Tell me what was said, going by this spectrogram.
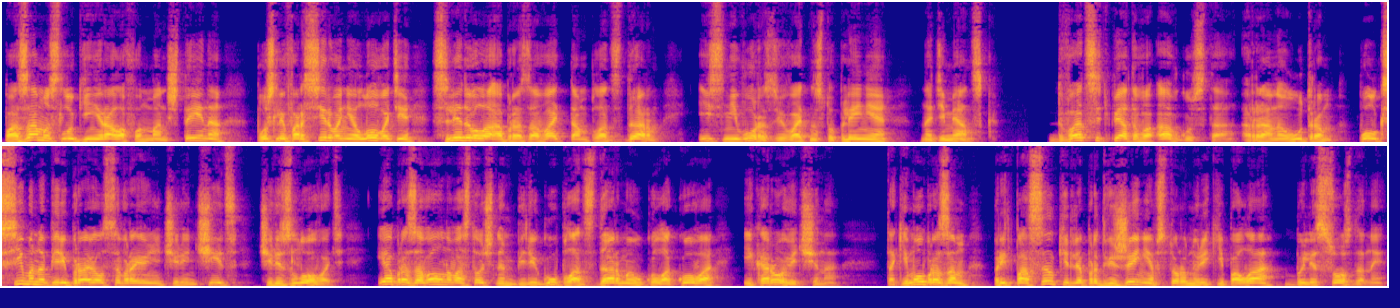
По замыслу генерала фон Манштейна, после форсирования Ловати следовало образовать там плацдарм и с него развивать наступление на Демянск. 25 августа рано утром полк Симона переправился в районе Черенчиц через Ловать и образовал на восточном берегу плацдармы у Кулакова и Коровичина. Таким образом, предпосылки для продвижения в сторону реки Пала были созданы.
